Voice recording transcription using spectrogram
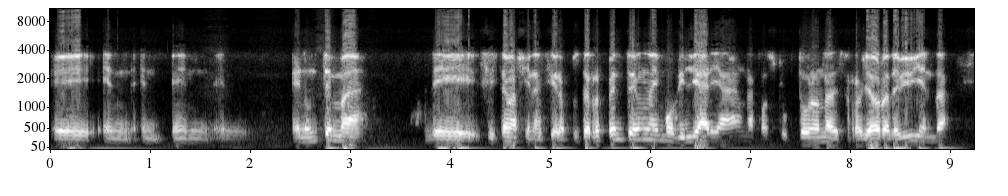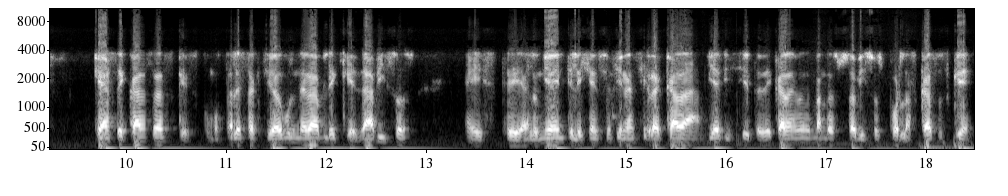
eh, en, en, en, en, un tema de sistema financiero? Pues de repente una inmobiliaria, una constructora, una desarrolladora de vivienda que hace casas, que es como tal esa actividad vulnerable, que da avisos este, a la unidad de inteligencia financiera cada día 17 de cada mes manda sus avisos por las casas que,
